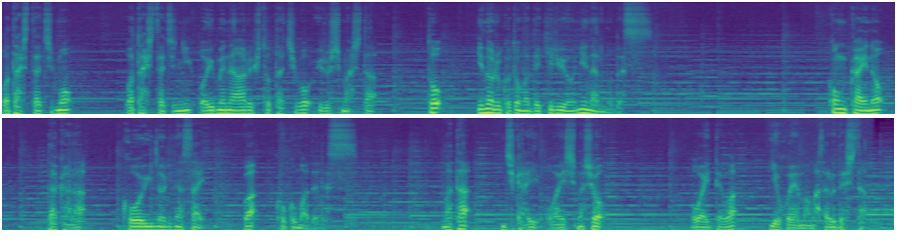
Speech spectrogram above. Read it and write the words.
私たちも私たちに負い目のある人たちを許しました。と祈ることができるようになるのです。今回の「だからこう祈りなさい」はここまでです。また次回お会いしましょう。お相手は横山勝でした。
